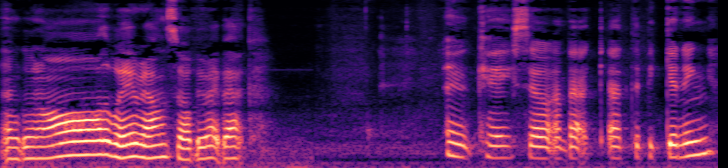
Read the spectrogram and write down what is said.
I'm going all the way around, so I'll be right back. Okay, so I'm back at the beginning.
